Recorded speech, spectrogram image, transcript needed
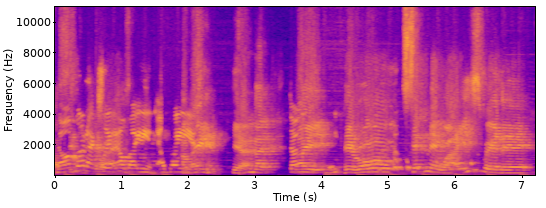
no, I'm not actually Albanian. Albanian. Albanian. Yeah, but they, they're all set in their ways where they're,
